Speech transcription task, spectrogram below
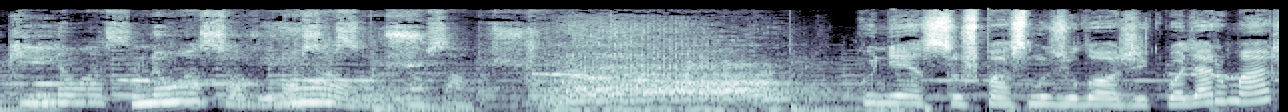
Aqui não há só dinossauros. Conhece o espaço museológico Olhar o Mar?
